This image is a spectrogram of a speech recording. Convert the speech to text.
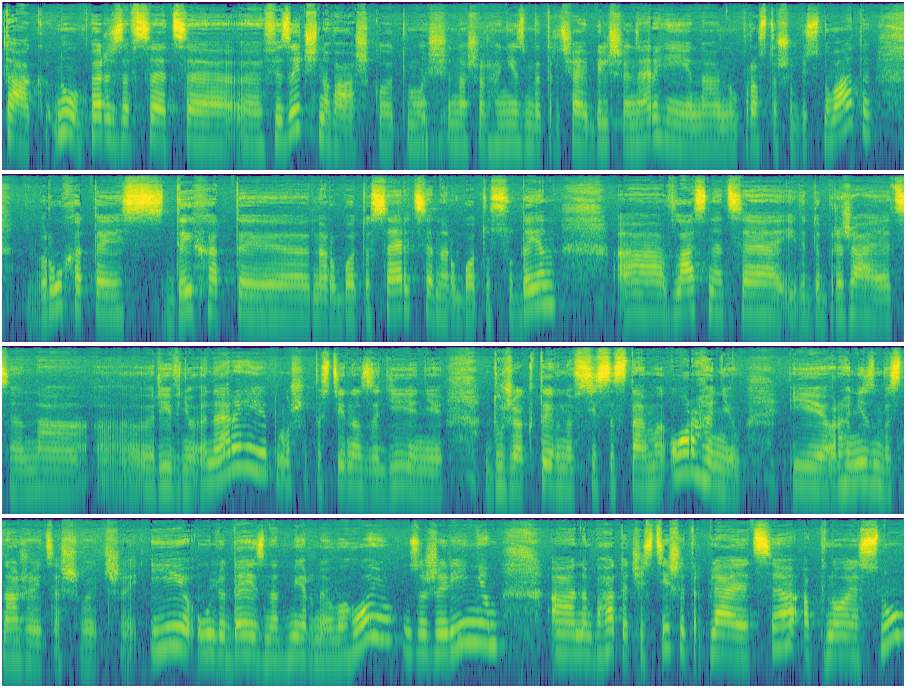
Так, ну перш за все, це е, фізично важко, тому що наш організм витрачає більше енергії на ну просто щоб існувати, рухатись, дихати на роботу серця, на роботу судин. Власне, це і відображається на рівню енергії, тому що постійно задіяні дуже активно всі системи органів, і організм виснажується швидше. І у людей з надмірною вагою, з ожирінням, набагато частіше трапляється апноє сну.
